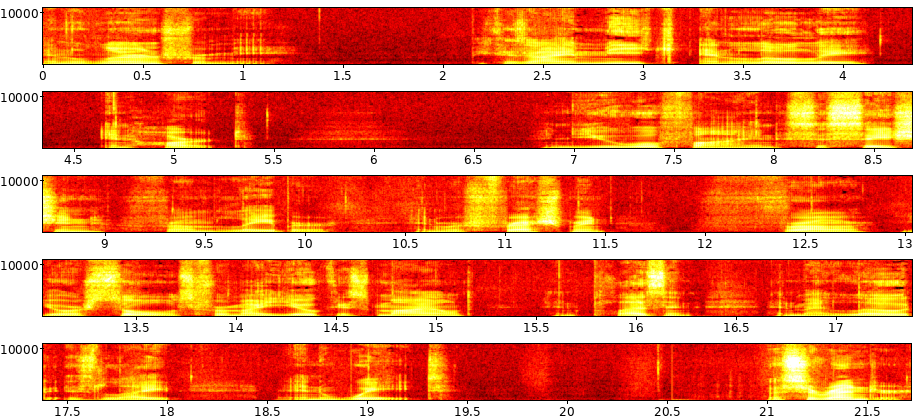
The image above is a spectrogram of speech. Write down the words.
and learn from me, because I am meek and lowly in heart, and you will find cessation from labor and refreshment for your souls. For my yoke is mild and pleasant, and my load is light and weight. A surrender.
